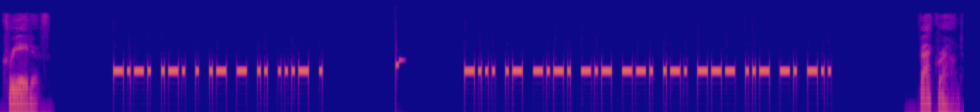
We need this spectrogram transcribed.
Creative. Background.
